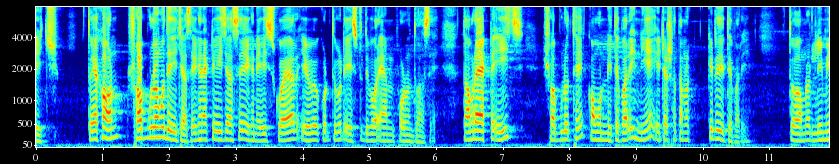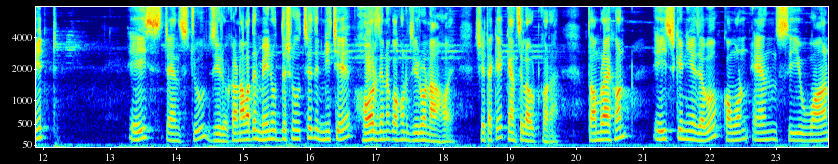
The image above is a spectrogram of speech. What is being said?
এইচ। তো এখন সবগুলোর মধ্যে এইচ আছে, এখানে একটা এইচ আছে, এখানে এইচ স্কোয়ার, এভাবে করতে করতে H to the power N পর্যন্ত আছে। তো আমরা একটা এইচ সবগুলোতে কমন নিতে পারি, নিয়ে এটার সাথে আমরা কেটে দিতে পারি। তো আমরা limit H tends to zero কারণ আমাদের মেইন উদ্দেশ্য হচ্ছে যে নিচে হর যেন কখনো জিরো না হয়, সেটাকে ক্যান্সেল আউট করা। তো আমরা এখন এইচকে নিয়ে যাব common N C one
